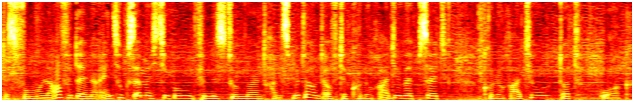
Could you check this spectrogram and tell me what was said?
Das Formular für deine Einzugsermächtigung findest du im neuen Transmitter und auf der Coloradio-Website coloradio.org.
